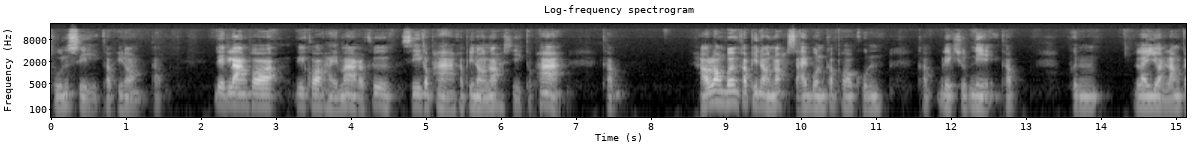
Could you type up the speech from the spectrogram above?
ศูนย์สี่ครับพี่น้องครับเด็กลางพอ วิเคราะห์ให้มากก็คือ4กับ5ครับพี่น้องเนาะ4กับ5ครับเอาลองเบิ้งครับพี่น้องเนาะสายบนก็พอขุนครับเลขชุดนี้ครับเพิ่นไล่ย้อนลังไป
